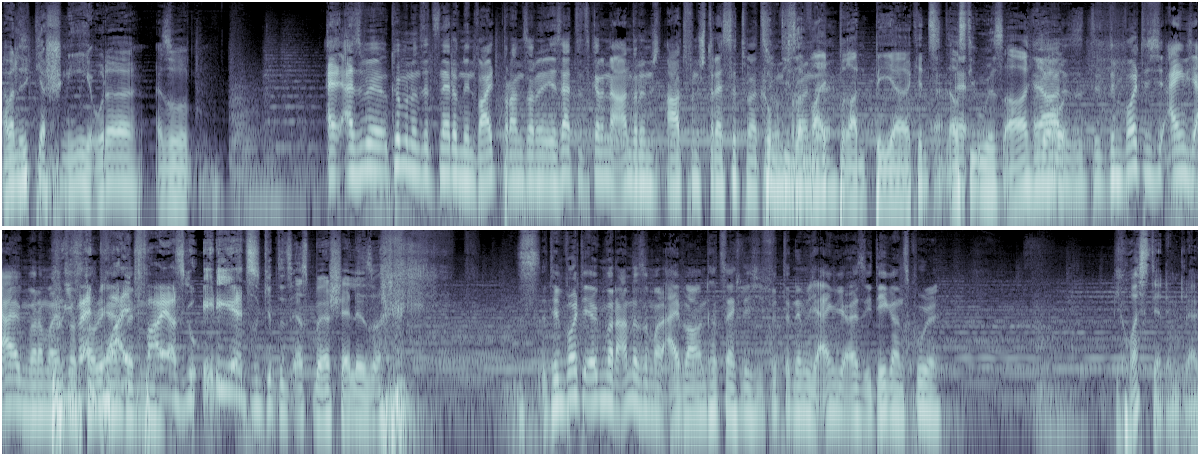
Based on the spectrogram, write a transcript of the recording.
Aber da liegt ja Schnee, oder? Also, Also wir kümmern uns jetzt nicht um den Waldbrand, sondern ihr seid jetzt gerade in einer anderen Art von Stresssituation. kommt dieser Freunde. Waldbrandbär. Kennst du den aus Äh, den USA? Hier? Ja, das den wollte ich eigentlich auch irgendwann mal in so Story wildfires, you idiots! Und gibt uns erstmal eine Schelle. So. Das, den wollte ich irgendwann anders mal einbauen tatsächlich. Ich finde den nämlich eigentlich als Idee ganz cool. Wie heißt der denn gleich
